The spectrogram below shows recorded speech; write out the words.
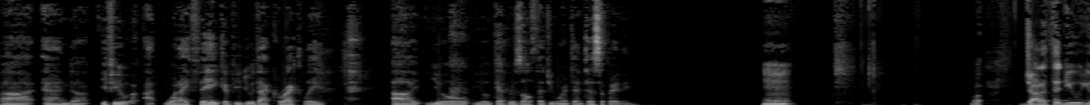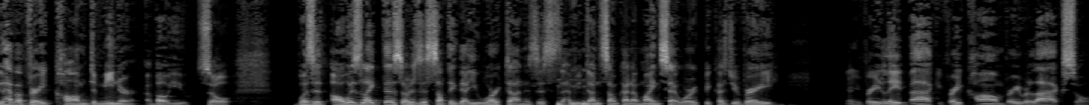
Uh, and uh, if you, uh, what I think, if you do that correctly, uh, you'll you'll get results that you weren't anticipating. Mm. Well, Jonathan, you you have a very calm demeanor about you. So, was it always like this, or is this something that you worked on? Is this have you done some kind of mindset work? Because you're very you're very laid back, you're very calm, very relaxed. So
